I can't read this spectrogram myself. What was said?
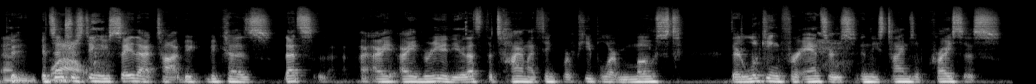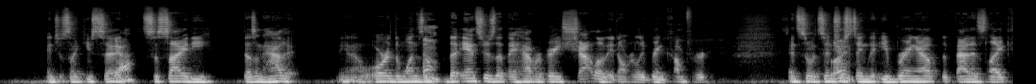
And, it's wow. interesting you say that, Todd, because that's I, I agree with you. That's the time I think where people are most they're looking for answers in these times of crisis, and just like you said, Yeah. society doesn't have it, you know, or the ones that, hmm. the answers that they have are very shallow. They don't really bring comfort, and so it's interesting that you bring out that that is like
